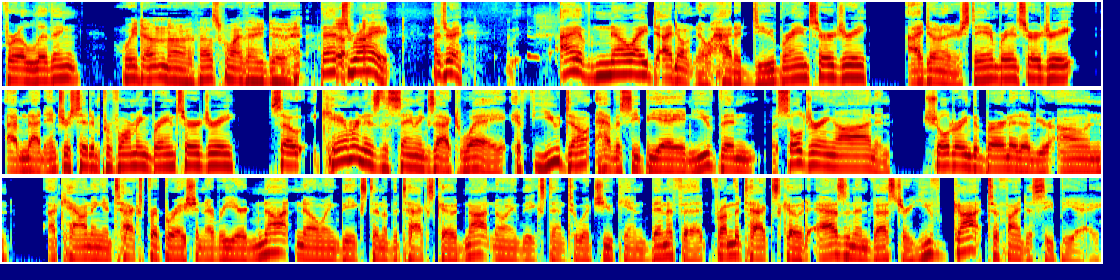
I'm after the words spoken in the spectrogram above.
for a living? We don't know. That's why they do it. That's right. That's right. I have no idea. I don't know how to do brain surgery. I don't understand brain surgery. I'm not interested in performing brain surgery. So Cameron is the same exact way. If you don't have a CPA and you've been soldiering on and shouldering the burden of your own accounting and tax preparation every year, not knowing the extent of the tax code, not knowing the extent to which you can benefit from the tax code as an investor, you've got to find a CPA.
